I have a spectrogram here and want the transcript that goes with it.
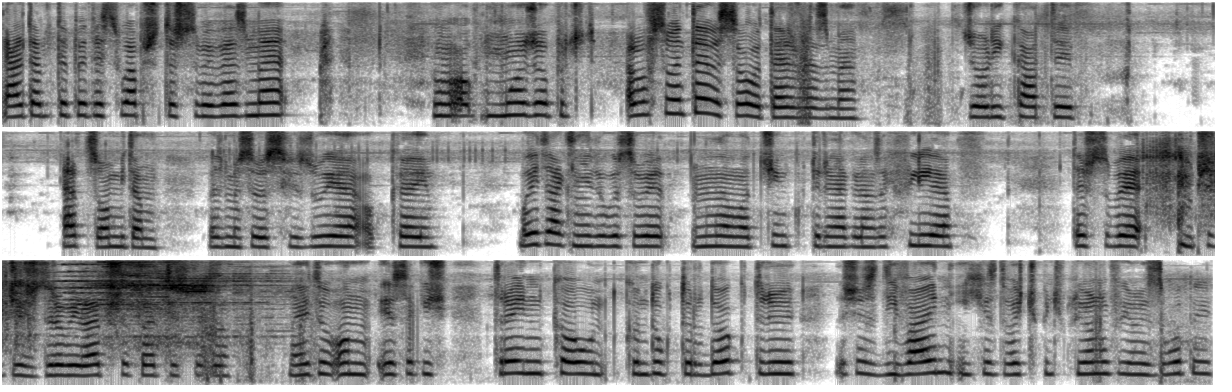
ale tam te pety słabsze też sobie wezmę. No, może oprócz, albo w sumie te wesołe też wezmę. Jolly Katy. A co mi tam wezmę sobie sfizuję, okej. Bo i tak niedługo sobie na nowym odcinku, który nagram za chwilę, też sobie przecież zrobię lepsze pety z tego. I tu on jest jakiś Train Co- Conductor Dog, który też jest Divine, ich jest 25 milionów i on jest złoty.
